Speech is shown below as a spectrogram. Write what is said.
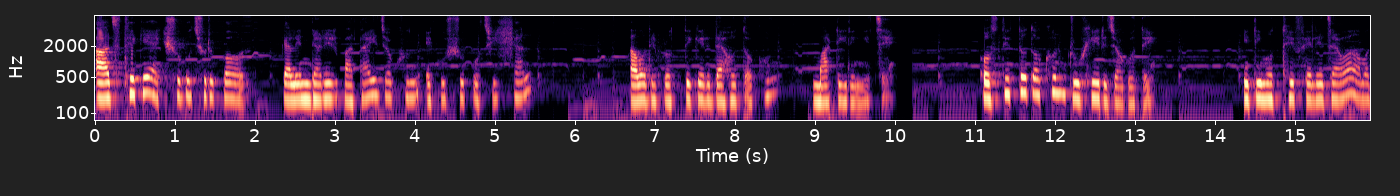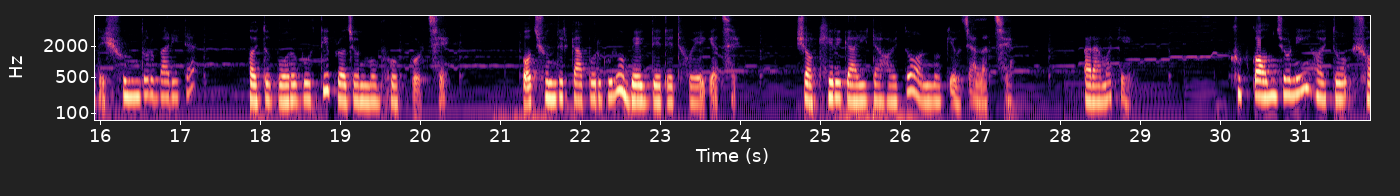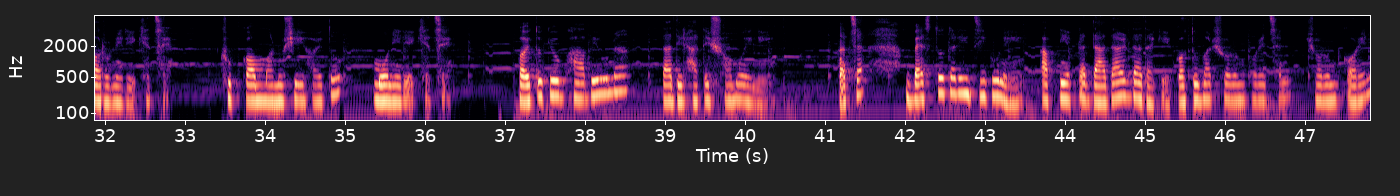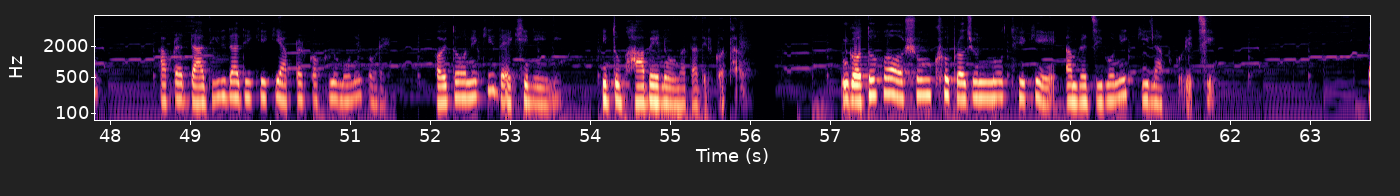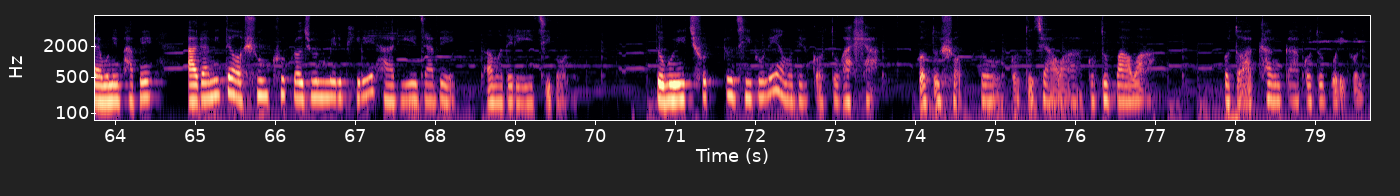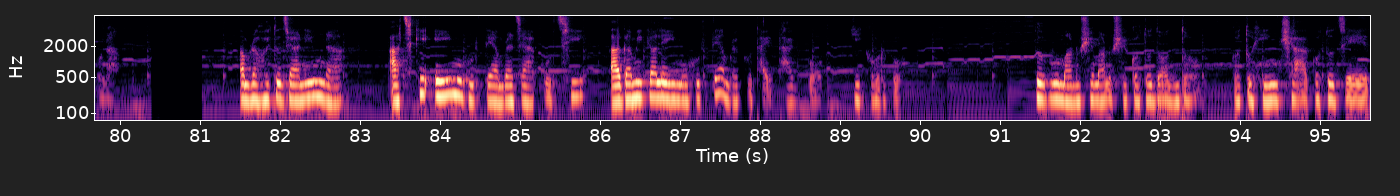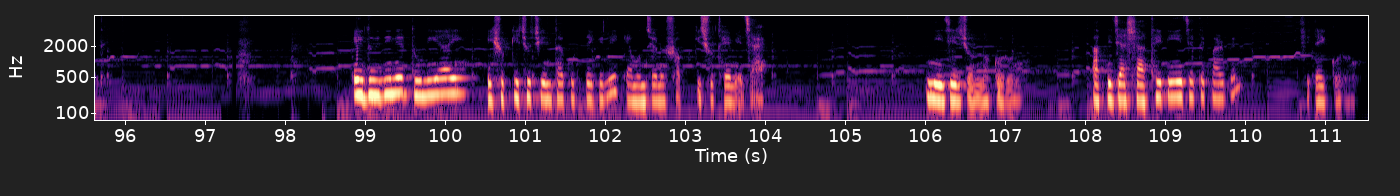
আজ থেকে একশো বছর পর ক্যালেন্ডারের পাতায় যখন একুশশো পঁচিশ সাল, আমাদের প্রত্যেকের দেহ তখন মাটির নিচে। অস্তিত্ব তখন রুহের জগতে। ইতিমধ্যে ফেলে যাওয়া আমাদের সুন্দর বাড়িটা হয়তো পরবর্তী প্রজন্ম ভোগ করছে। পছন্দের কাপড়গুলো ব্যাকডেটেড হয়ে গেছে। শখের গাড়িটা হয়তো অন্য কেউ চালাচ্ছে। আর আমাকে খুব কম জনেই হয়তো স্মরণে রেখেছে। খুব কম মানুষই হয়তো মনে রেখেছে। হয়তো কেউ ভাবেও না তাদের হাতে সময় নেই। আচ্ছা ব্যস্ততার এই জীবনে আপনি আপনার দাদার দাদাকে কতবার স্মরণ করেছেন, স্মরণ করেন? আপনার দাদির দাদিকে কি আপনার কখনো মনে পড়ে? হয়তো অনেকে দেখেনি কিন্তু ভাবেনও না তাদের কথা। গত হওয়া অসংখ্য প্রজন্ম থেকে আমরা জীবনে কি লাভ করেছি? তেমনিভাবে আগামীতে অসংখ্য প্রজন্মের ভিড়ে হারিয়ে যাবে আমাদের এই জীবন। তবু এই ছোট্ট জীবনে আমাদের কত আশা, কত স্বপ্ন, কত চাওয়া, কত পাওয়া, কত আকাঙ্ক্ষা, কত পরিকল্পনা। আমরা হয়তো জানিও না, আজকে এই মুহূর্তে আমরা যা করছি আগামীকাল এই মুহূর্তে আমরা কোথায় থাকব? কি করব? তবু মানুষে মানুষে কত দ্বন্দ্ব, কত হিংসা, কত জেদ। এই দুই দিনের দুনিয়ায় এসব কিছু চিন্তা করতে গেলে কেমন যেন সব কিছু থেমে যায়। নিজের জন্য করুন। আপনি যা সাথে নিয়ে যেতে পারবেন, সেটাই করুন।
